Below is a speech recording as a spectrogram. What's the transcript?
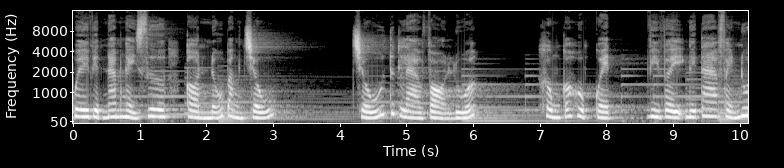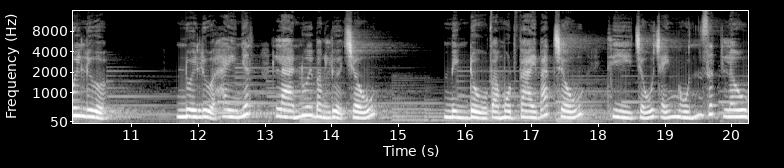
quê việt nam ngày xưa còn nấu bằng chấu. Chấu tức là vỏ lúa. Không có hộp quẹt, vì vậy người ta phải nuôi lửa. Nuôi lửa hay nhất là nuôi bằng lửa chấu. Mình đổ vào một vài bát chấu thì chấu cháy ngốn rất lâu.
